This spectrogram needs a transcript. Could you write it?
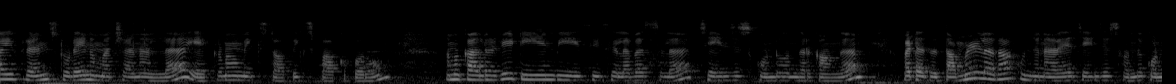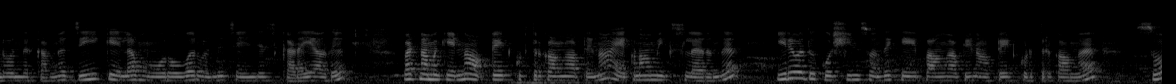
ஹாய் ஃப்ரெண்ட்ஸ் டுடே நம்ம சேனலில் எக்கனாமிக்ஸ் டாபிக்ஸ் பார்க்க போகிறோம் நமக்கு ஆல்ரெடி டிஎன்பிஎஸ்சி சிலபஸில் சேஞ்சஸ் கொண்டு வந்திருக்காங்க. பட் அது தமிழில் தான் கொஞ்சம் நிறைய சேஞ்சஸ் வந்து கொண்டு வந்திருக்காங்க. ஜிகேல மோர் ஓவர் வந்து சேஞ்சஸ் கிடையாது. பட் நமக்கு என்ன அப்டேட் கொடுத்துருக்காங்க அப்படின்னா எக்கனாமிக்ஸ்லேருந்து இருபது கொஷின்ஸ் வந்து கேட்பாங்க அப்படின்னு அப்டேட் கொடுத்துருக்காங்க. ஸோ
